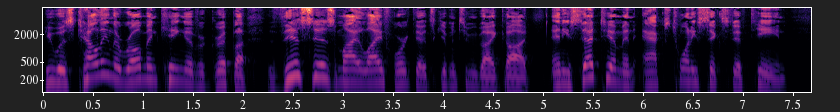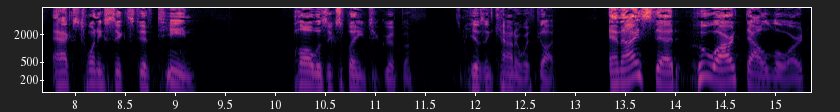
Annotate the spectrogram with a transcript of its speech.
He was telling the Roman king of Agrippa, This is my life work that's given to me by God. And he said to him in Acts 26 15, Acts 26 15, Paul was explaining to Agrippa his encounter with God. And I said, Who art thou, Lord?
